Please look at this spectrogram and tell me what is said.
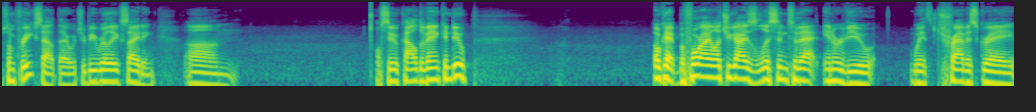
some freaks out there, which would be really exciting. Um, I'll see what Kyle DeVan can do. Okay, before I let you guys listen to that interview with Travis Gray,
